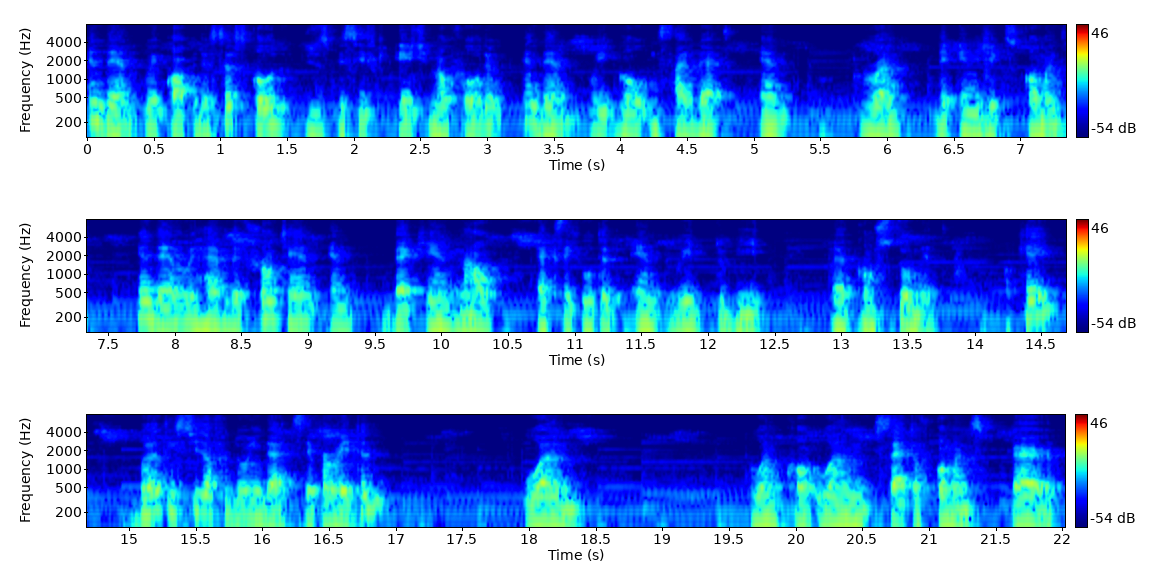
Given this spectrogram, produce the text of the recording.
and then we copy the source code to the specific HTML folder, and then we go inside that and run the nginx command. And then we have the front end and back end now executed and ready to be uh, consumed. Okay? But instead of doing that separately one one one set of commands per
